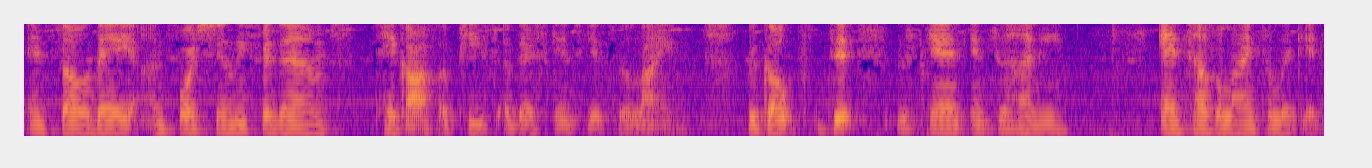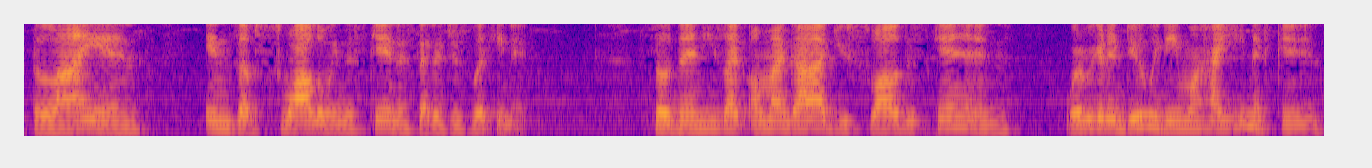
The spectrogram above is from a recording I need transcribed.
And so they, unfortunately for them, take off a piece of their skin to give to the lion. The goat dips the skin into honey and tells the lion to lick it. The lion ends up swallowing the skin instead of just licking it. So then he's like, oh my God, you swallowed the skin. What are we going to do? We need more hyena skin.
